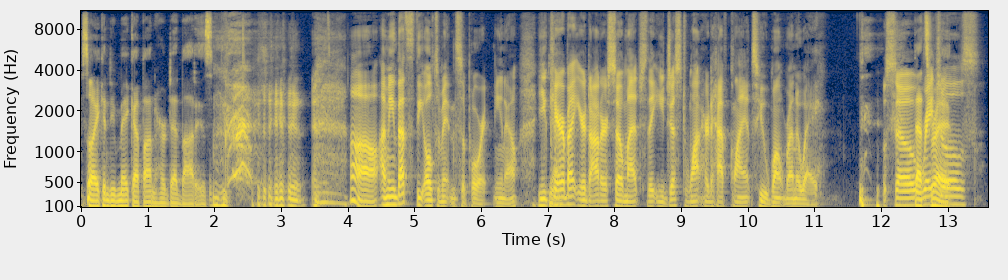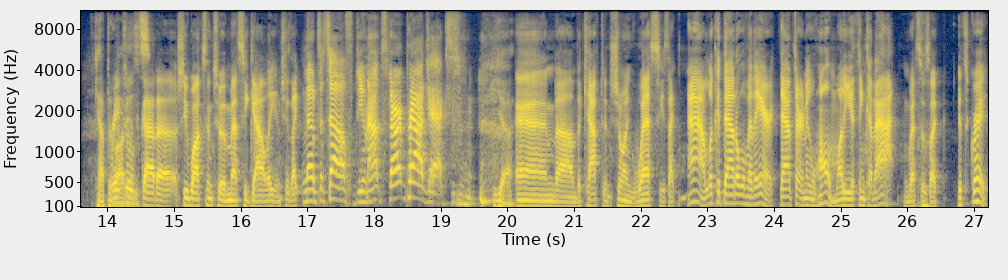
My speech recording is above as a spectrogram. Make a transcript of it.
so I can do makeup on her dead bodies. Oh, I mean, that's the ultimate in support, you know? You care about your daughter so much that you just want her to have clients who won't run away. So That's right. Rachel's Captive Rachel's audience. got a she walks into a messy galley and she's like, Note to self: Do not start projects. yeah. and uh, the captain's showing Wes. He's like, ah, look at that over there. That's our new home. What do you think of that? And Wes is like, it's great.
